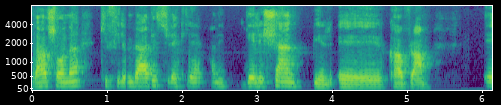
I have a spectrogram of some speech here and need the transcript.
daha sonraki filmlerde sürekli hani gelişen bir e, kavram. E,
